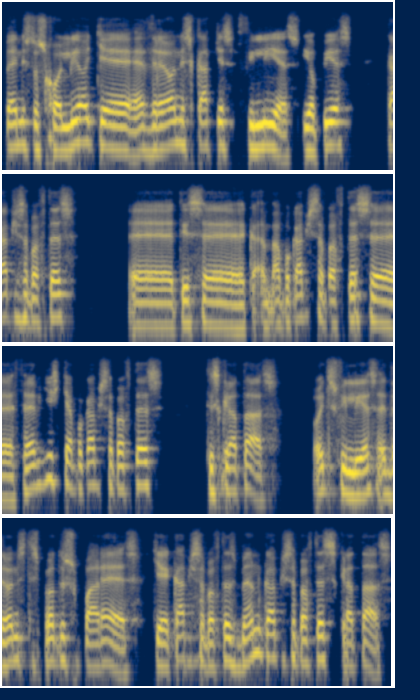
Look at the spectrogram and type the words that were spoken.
μπαίνεις στο σχολείο και εδραιώνεις κάποιες φιλίες, οι οποίες κάποιες από αυτές ε, τις, ε, από κάποιες από αυτές ε, φεύγεις και από κάποιες από αυτές τις κρατάς. Όχι τις φιλίες, εντρώνεις τις πρώτες σου παρέες και κάποιες από αυτές μπαίνουν, κάποιες από αυτές τις κρατάς.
